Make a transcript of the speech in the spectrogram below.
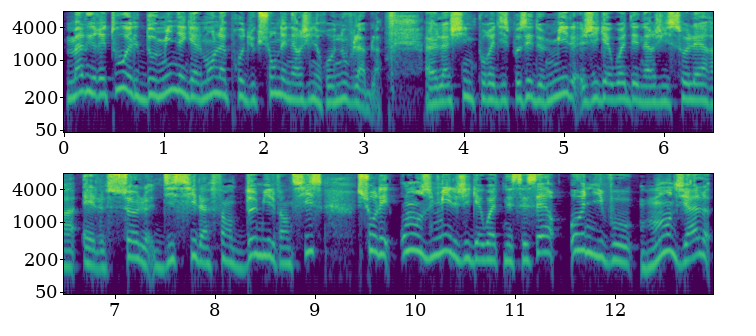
Malgré tout, elle domine également la production d'énergie renouvelable. Euh, la Chine pourrait disposer de 1000 gigawatts d'énergie solaire à elle seule d'ici la fin 2026 sur les 11 000 gigawatts nécessaires au niveau mondial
